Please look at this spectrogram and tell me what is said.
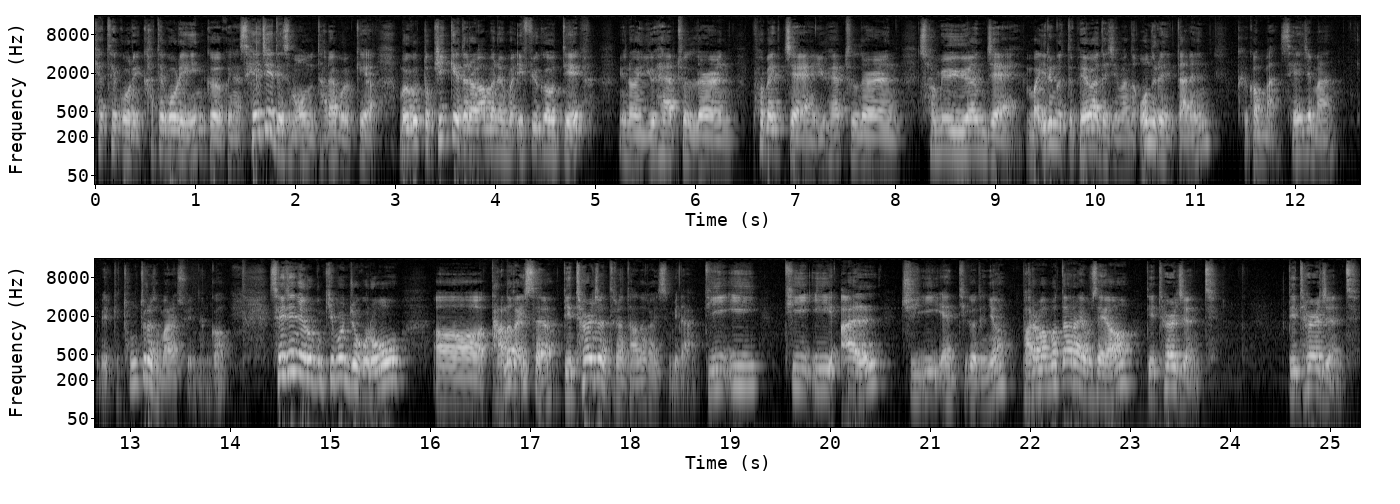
카테고리 카테고리인 그 그냥 세제에 대해서 오늘 다뤄볼게요. 뭐 이것도 깊게 들어가면은 뭐 if you go deep, you know, you have to learn 표백제, you have to learn 섬유유연제, 뭐 이런 것도 배워야 되지만 오늘은 일단은 그것만 세제만 좀 이렇게 통틀어서 말할 수 있는 거. 세제는 여러분 기본적으로 어, 단어가 있어요. detergent라는 단어가 있습니다. D E T E R G E N T거든요. 발음 한번 따라해 보세요. detergent, detergent.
